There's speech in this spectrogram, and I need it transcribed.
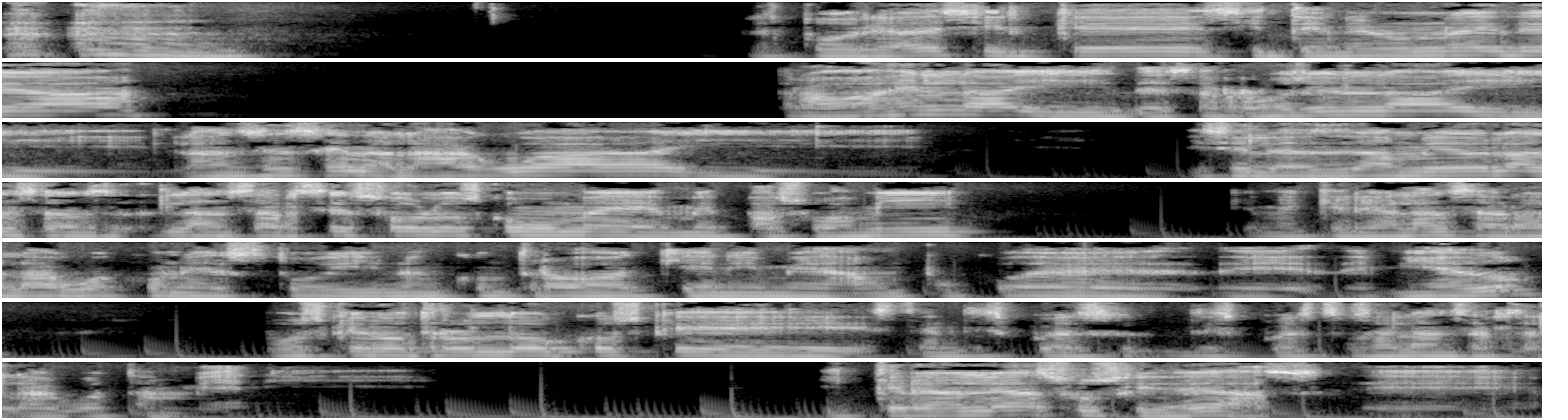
les podría decir que si tienen una idea, trabajenla y desarrollenla y láncense al agua y, y si les da miedo lanzarse solos como me, pasó a mí, que me quería lanzar al agua con esto y no encontraba a quien y me da un poco de, miedo, busquen otros locos que estén dispuestos, dispuestos a lanzarse al agua también y, y créanle a sus ideas. Eh,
